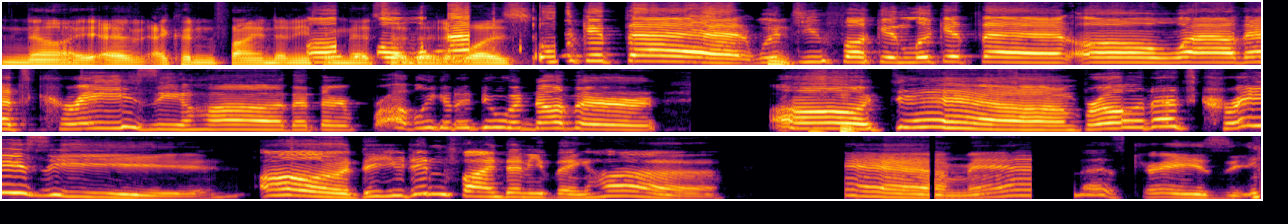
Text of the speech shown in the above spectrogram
No, I, I I couldn't find anything Oh, that said that it was. Look at that! Would you fucking look at that? Oh wow, that's crazy, huh? That they're probably gonna do another. Oh damn, bro, that's crazy. Oh, d- you didn't find anything, huh? Damn, man, that's crazy.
